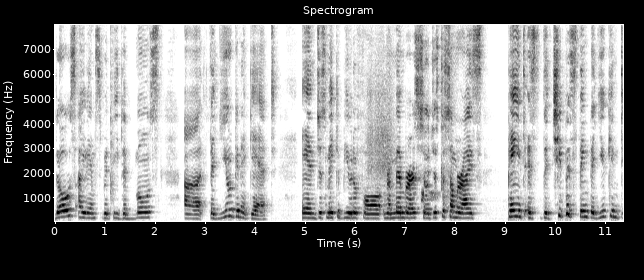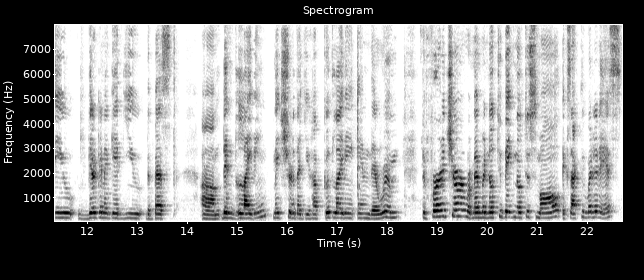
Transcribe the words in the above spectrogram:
those items would be the most uh, that you're gonna get and just make it beautiful. Remember, so just to summarize, paint is the cheapest thing that you can do. They're gonna get you the best. Um, then lighting, make sure that you have good lighting in their room. The furniture, remember, not too big, not too small, exactly what it is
